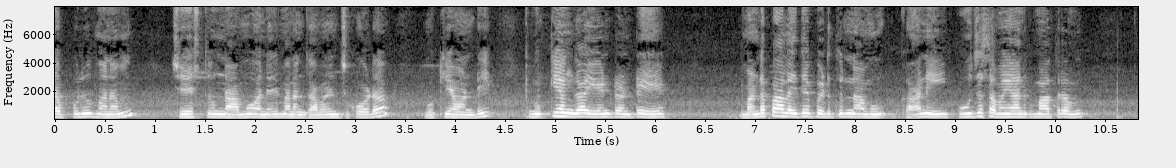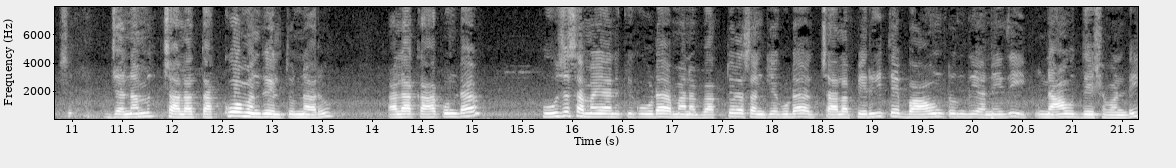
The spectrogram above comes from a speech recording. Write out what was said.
తప్పులు మనం చేస్తున్నాము అనేది మనం గమనించుకోవడం ముఖ్యం అండి ముఖ్యంగా ఏంటంటే మండపాలు అయితే పెడుతున్నాము కానీ పూజ సమయానికి మాత్రం జనం చాలా తక్కువ మంది వెళ్తున్నారు. అలా కాకుండా పూజ సమయానికి కూడా మన భక్తుల సంఖ్య కూడా చాలా పెరిగితే బాగుంటుంది అనేది నా ఉద్దేశం అండి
